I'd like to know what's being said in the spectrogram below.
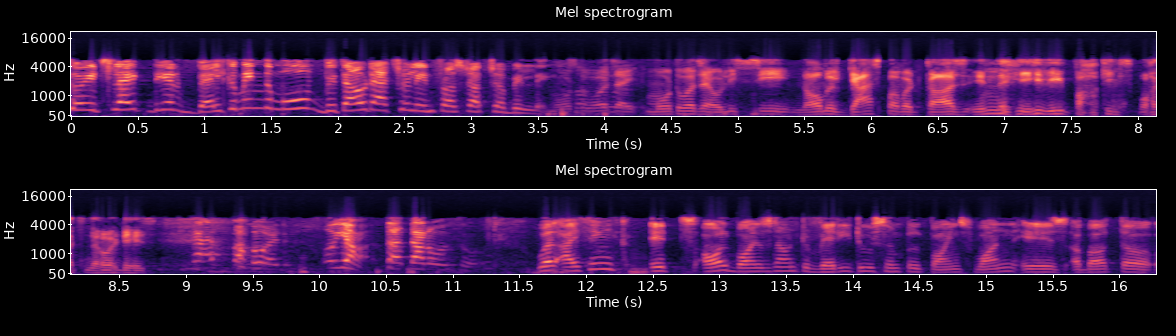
So it's like they are welcoming the move without actual infrastructure building. More towards, I, more towards I only see normal gas-powered cars in the EV parking spots nowadays. Gas powered. Oh yeah, that, that also. Well, I think it all boils down to very two simple points. One is about the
